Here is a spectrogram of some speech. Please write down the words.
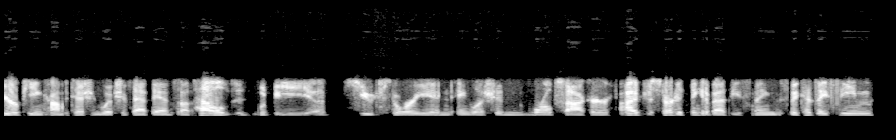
European competition, which, if that ban's upheld, would be a huge story in English and world soccer. I just started thinking about these things because they seem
